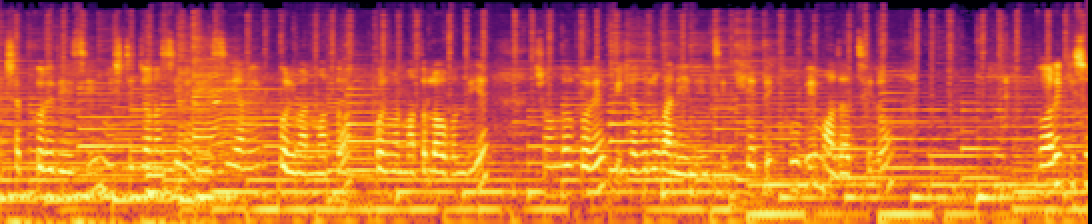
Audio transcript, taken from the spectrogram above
একসাথে করে দিয়েছি। মিষ্টির জন্য চিনি দিয়েছি আমি পরিমাণ মতো পরিমাণ মতো লবণ দিয়ে সুন্দর করে পিঠাগুলো বানিয়ে নিয়েছি। খেতে খুবই মজা ছিল। ঘরে কিছু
